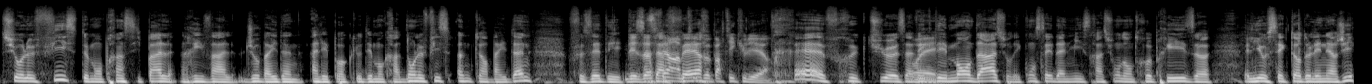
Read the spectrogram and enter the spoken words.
sur le fils de mon principal rival, Joe Biden, à l'époque, le démocrate, dont le fils Hunter Biden faisait des, des affaires, un petit peu particulières. Très fructueuses, avec des mandats sur des conseils d'administration d'entreprises euh, liés au secteur de l'énergie,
